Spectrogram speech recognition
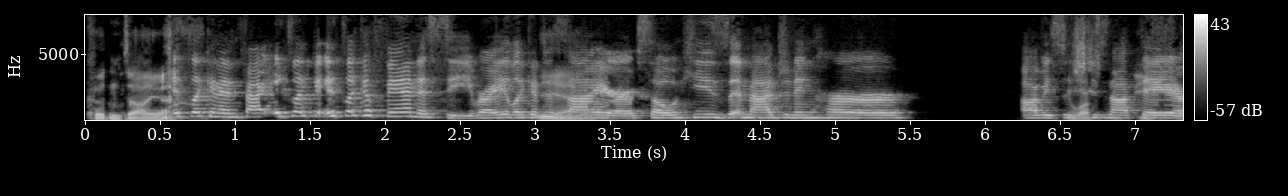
Couldn't tell you. it's like an in fact it's like it's like a fantasy right like a Yeah. desire so he's imagining her obviously she's not there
